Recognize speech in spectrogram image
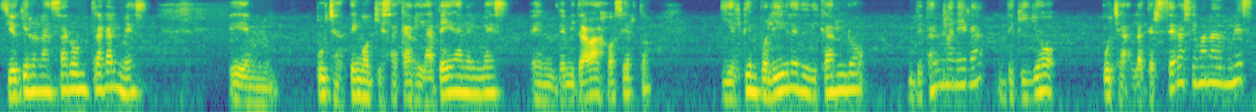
Si yo quiero lanzar un track al mes, em, pucha, tengo que sacar la pega en el mes de mi trabajo, ¿cierto? Y el tiempo libre dedicarlo de tal manera de que yo, pucha, la tercera semana del mes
